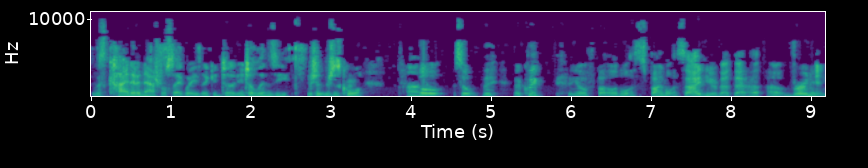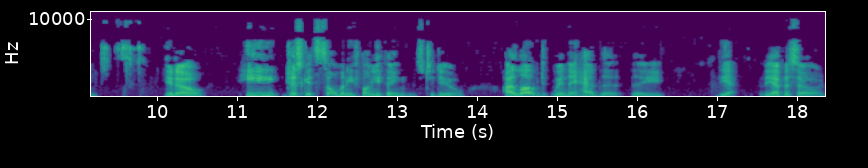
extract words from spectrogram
was kind of a natural segue like into into Lindsay, which is which is cool. Um, Well, so a quick, you know, a little spinal aside here about that. Uh, uh, Vernon, you know, he just gets so many funny things to do. I loved when they had the the the the episode.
